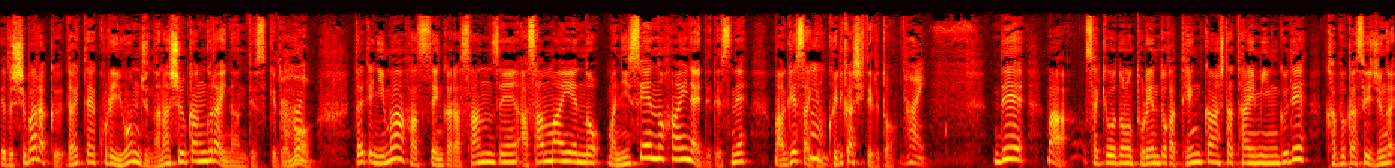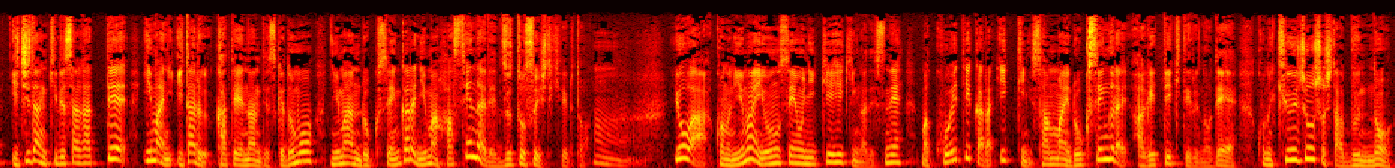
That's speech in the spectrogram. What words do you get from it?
えっと、しばらく、だいたいこれ47週間ぐらいなんですけども、だいたい2万8000から3000円、あ、3万円の、まあ、2000円の範囲内でですね、まあ、上げ下げを繰り返していると。うん、はい。で、まあ、先ほどのトレンドが転換したタイミングで株価水準が一段切り下がって、今に至る過程なんですけども、2万6000から2万8000台でずっと推移してきていると。うん、要は、この2万4000を日経平均がですね、まあ、超えてから一気に3万6000ぐらい上げてきているので、この急上昇した分の、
